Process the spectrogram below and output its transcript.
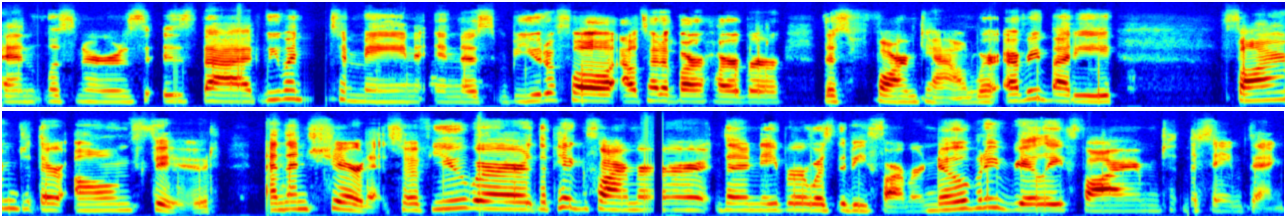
and listeners, is that we went to Maine in this beautiful outside of Bar Harbor, this farm town where everybody farmed their own food and then shared it. So if you were the pig farmer, the neighbor was the beef farmer. Nobody really farmed the same thing.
